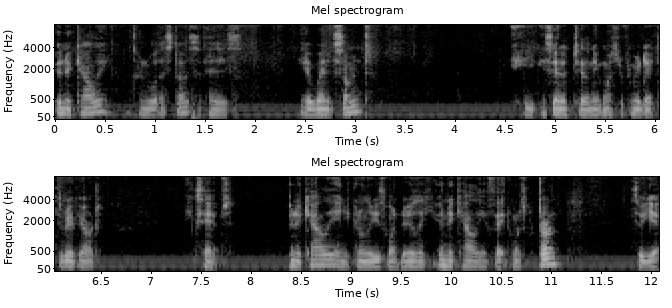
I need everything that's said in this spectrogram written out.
Unicali, and what this does is, uh, when it's summoned, you can send a Telenite monster from your deck to the graveyard, except Unicali, and you can only use one Unicali effect once per turn. So yeah,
